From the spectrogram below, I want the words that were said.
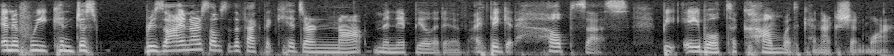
And if we can just resign ourselves to the fact that kids are not manipulative, I think it helps us be able to come with connection more.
